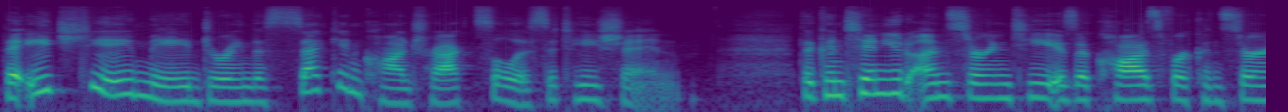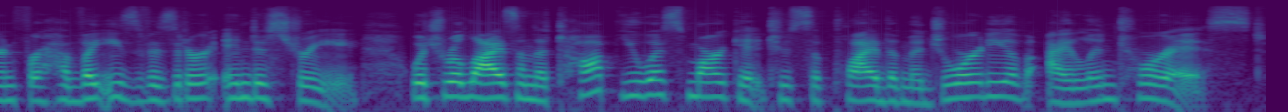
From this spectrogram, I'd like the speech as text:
that HTA made during the second contract solicitation. The continued uncertainty is a cause for concern for Hawaii's visitor industry, which relies on the top U.S. market to supply the majority of island tourists.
